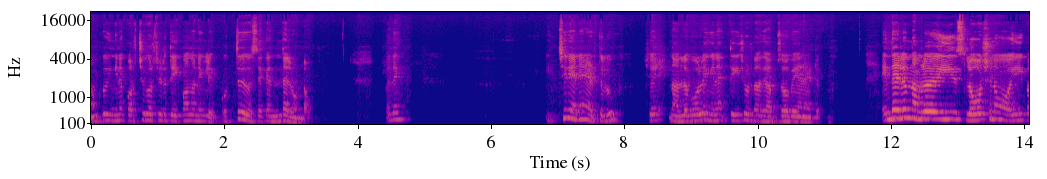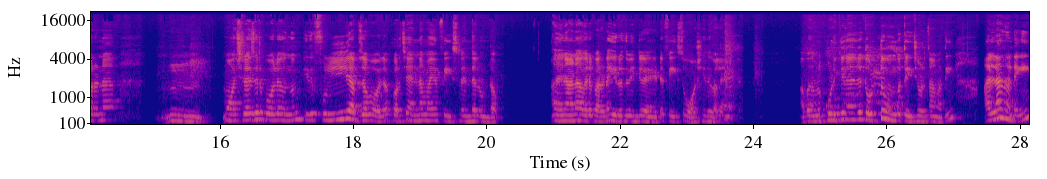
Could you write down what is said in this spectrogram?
നമുക്ക് ഇങ്ങനെ കുറച്ച് കുറച്ച് എടുത്ത് തേക്കുകയെന്നുണ്ടെങ്കിൽ ഒത്തിരി ദിവസത്തേക്ക് എന്തായാലും ഉണ്ടാവും. അതെ ഇച്ചിരി എണ്ണ എടുത്തുള്ളൂ. പക്ഷേ നല്ലപോലെ ഇങ്ങനെ തേച്ച് കൊടുത്താൽ മതി അബ്സോർബ് ചെയ്യാനായിട്ട്. എന്തായാലും നമ്മൾ ഈ സ്ലോഷനോ ഈ പറഞ്ഞ മോയ്സ്ചറൈസർ പോലെ ഒന്നും ഇത് ഫുള്ളി അബ്സോർബ് ആവില്ല. കുറച്ച് എണ്ണമയം ഫേസിൽ എന്തെങ്കിലും ഉണ്ടാവും. അതിനാണ് അവർ പറയുന്നത് ഇരുപത് മിനിറ്റ് കഴിഞ്ഞിട്ട് ഫേസ് വാഷ് ചെയ്ത് കളയാനായിട്ട്. അപ്പോൾ നമ്മൾ കുളിക്കുന്നതിന്റെ തൊട്ട് മുമ്പ് തേച്ച് കൊടുത്താൽ മതി. അല്ലാന്നുണ്ടെങ്കിൽ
